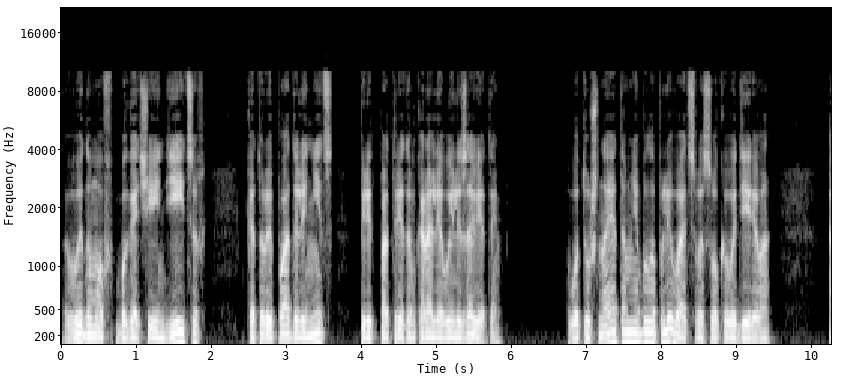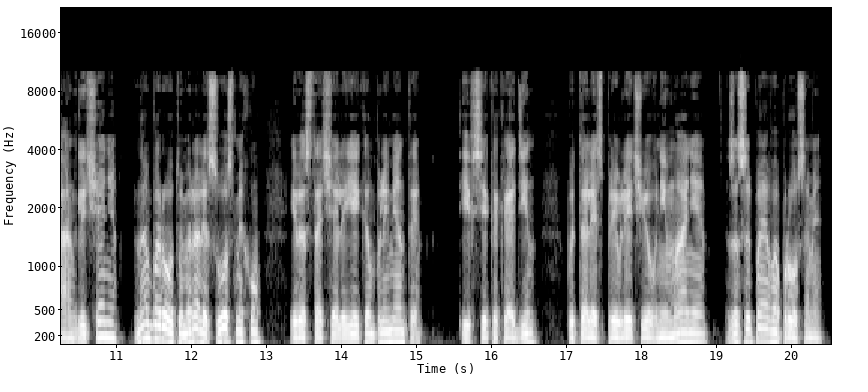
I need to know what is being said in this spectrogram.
выдумав богачей-индейцев, которые падали ниц перед портретом королевы Елизаветы. Вот уж на это мне было плевать с высокого дерева. А англичане, наоборот, умирали со смеху и расточали ей комплименты, и все как один пытались привлечь ее внимание, засыпая вопросами —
